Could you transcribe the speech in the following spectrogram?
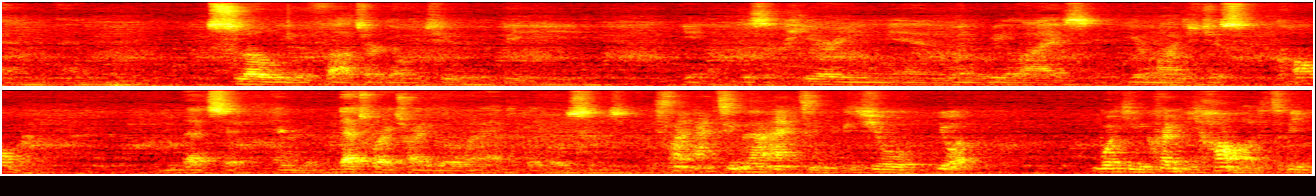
and, and slowly the thoughts are going to be, you know, disappearing. And when you realize your mind is just calmer, that's it. And that's where I try to go when I have to play those scenes. It's like acting without acting because you're, you're working incredibly hard to be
